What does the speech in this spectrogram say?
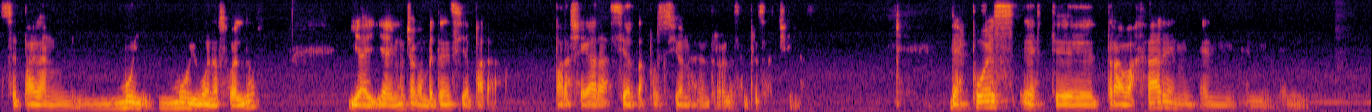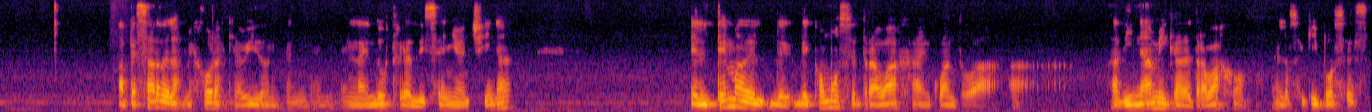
se pagan muy, muy buenos sueldos y hay, hay mucha competencia para, para llegar a ciertas posiciones dentro de las empresas chinas. Después, este, trabajar en, a pesar de las mejoras que ha habido en, la industria del diseño en China, el tema de, cómo se trabaja en cuanto a, a, dinámica de trabajo en los equipos es,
